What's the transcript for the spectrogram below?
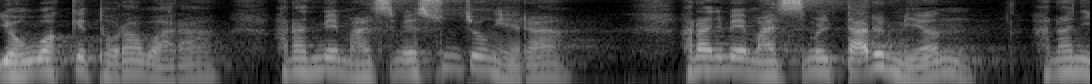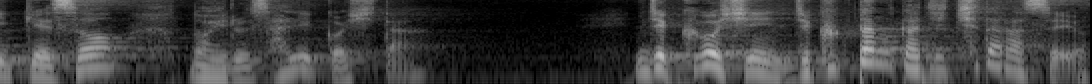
여호와께 돌아와라. 하나님의 말씀에 순종해라. 하나님의 말씀을 따르면 하나님께서 너희를 살릴 것이다. 이제 그것이 이제 극단까지 치달았어요.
